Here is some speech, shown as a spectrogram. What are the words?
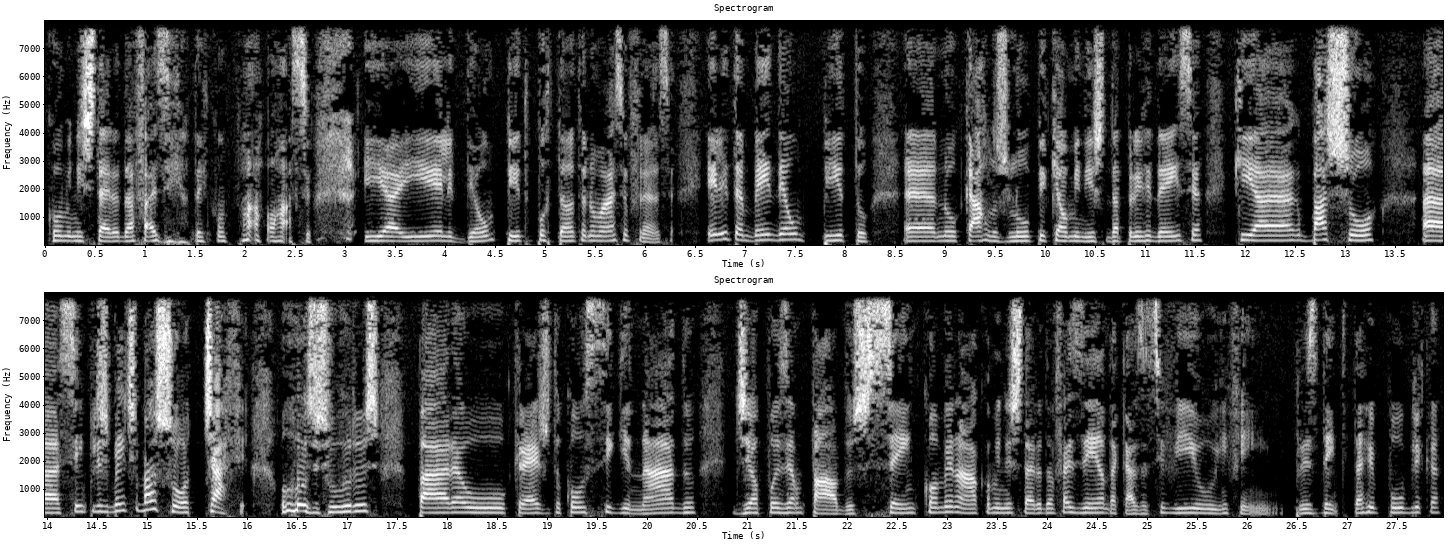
com o Ministério da Fazenda e com o Palácio. E aí ele deu um pito, portanto, no Márcio França. Ele também deu um pito eh, no Carlos Lupe, que é o ministro da Previdência, que ah, baixou ah, simplesmente baixou, tchaf, os juros para o crédito consignado de aposentados, sem combinar com o Ministério da Fazenda, Casa Civil, enfim, presidente da República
